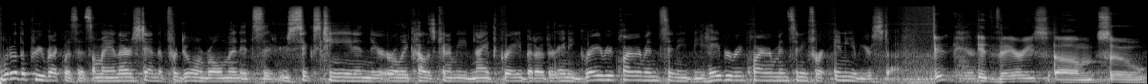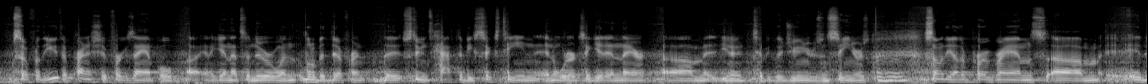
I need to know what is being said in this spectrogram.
what are the prerequisites? I mean, I understand that for dual enrollment, it's, you're 16 and the early college can be ninth grade, but are there any grade requirements, any behavior requirements, any for any of your stuff? It, it varies. Um, So, so for the youth apprenticeship, for example, uh, and again, that's a newer one, a little bit different. The students have to be 16 in order to get in there, um, you know, typically juniors and seniors. Some of the other programs, um, it,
